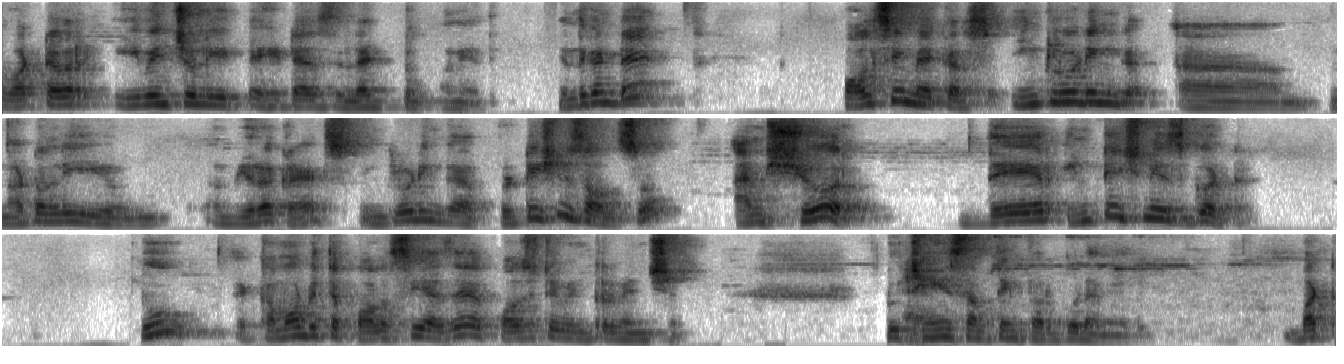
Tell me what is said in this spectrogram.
whatever eventually it, it has led to అనేది ఎందుకంటే policy makers including not only bureaucrats including politicians also I'm sure their intention is good to come out with a policy as a positive intervention to change something for good అనేది but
